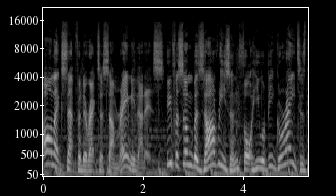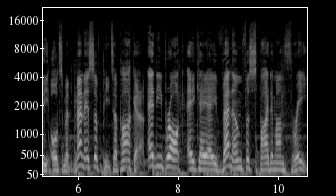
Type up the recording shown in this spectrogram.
All except for director Sam Raimi, that is, who for some bizarre reason thought he would be great as the ultimate menace of Peter Parker, Eddie Brock, aka Venom, for Spider Man 3.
